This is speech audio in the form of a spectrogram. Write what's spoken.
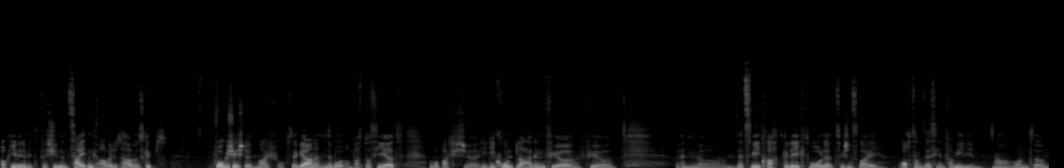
auch hier wieder mit verschiedenen Zeiten gearbeitet habe, es gibt Vorgeschichte, mache ich auch sehr gerne, ne, wo was passiert, wo praktisch äh, die, die Grundlagen für, für in, äh, eine Zwietracht gelegt wurde zwischen zwei ortsansässigen Familien. Ja, und ähm,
